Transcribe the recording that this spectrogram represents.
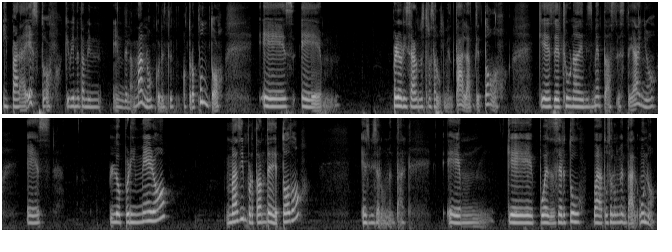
Y para esto, que viene también en de la mano con este otro punto, es em, priorizar nuestra salud mental ante todo, que es de hecho una de mis metas de este año, es lo primero, más importante de todo, es mi salud mental. Eh, ¿Qué puedes hacer tú para tu salud mental? Uno,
